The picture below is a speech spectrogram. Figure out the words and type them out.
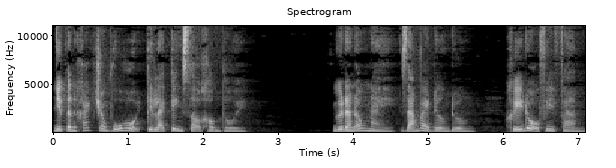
nhưng tân khách trong vũ hội thì lại kinh sợ không thôi. Người đàn ông này dáng vẻ đường đường, khí độ phi phàm,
